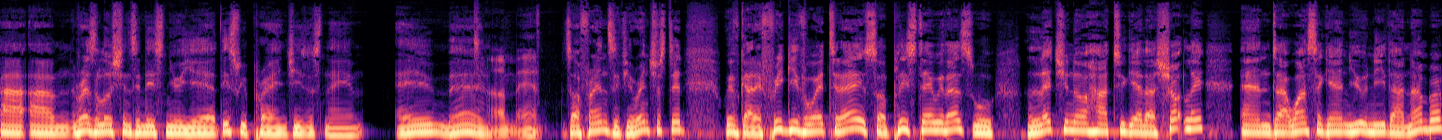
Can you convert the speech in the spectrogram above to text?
uh, um, resolutions in this new year. This we pray in Jesus' name. Amen. Amen. So, friends, if you're interested, we've got a free giveaway today. So please stay with us. We'll let you know how to get that shortly. And uh, once again, you need that number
